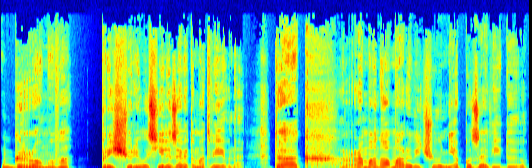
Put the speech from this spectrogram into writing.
«Громова?» — прищурилась Елизавета Матвеевна. «Так, Роману Амаровичу не позавидую.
